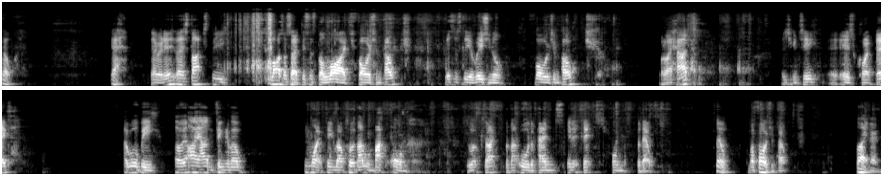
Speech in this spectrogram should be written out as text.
So yeah, there it is. That's, that's the, like I said, this is the large foraging pouch. This is the original foraging pouch what I had. As you can see, it is quite big. I will be, I am thinking about, might think about putting that one back on the rucksack, but that all depends if it fits on the belt. So, my foraging pouch. Right then,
